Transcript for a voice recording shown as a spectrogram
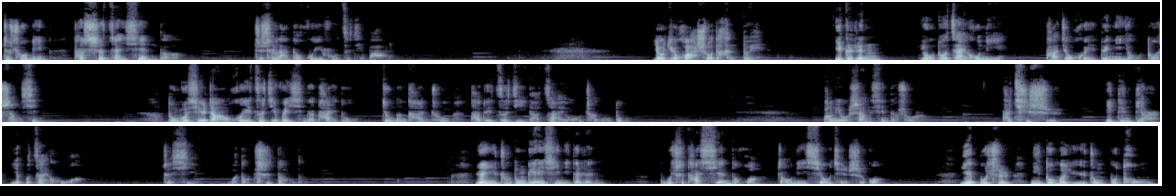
这说明。他是在线的，只是懒得回复自己罢了。有句话说的很对，一个人有多在乎你，他就会对你有多上心。通过学长回自己微信的态度，就能看出他对自己的在乎程度。朋友伤心的说：“他其实……”一丁点儿也不在乎我，这些我都知道的。愿意主动联系你的人，不是他闲得慌找你消遣时光，也不是你多么与众不同，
